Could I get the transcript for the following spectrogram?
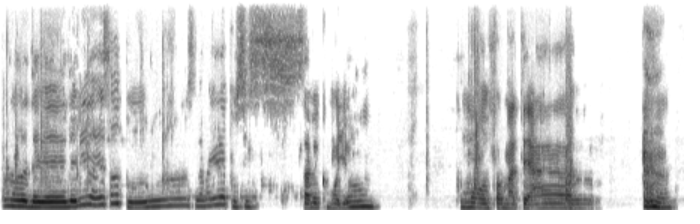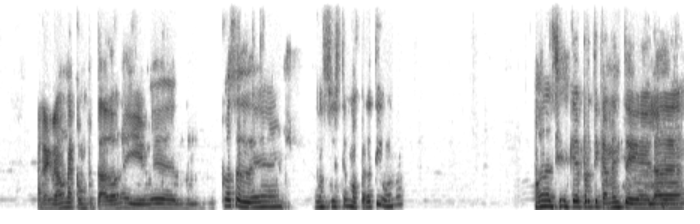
bueno, de, debido a eso, pues la mayoría pues sí sabe como yo cómo formatear, arreglar una computadora y ver cosas de un sistema operativo, ¿no? Ahora sí que prácticamente la,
